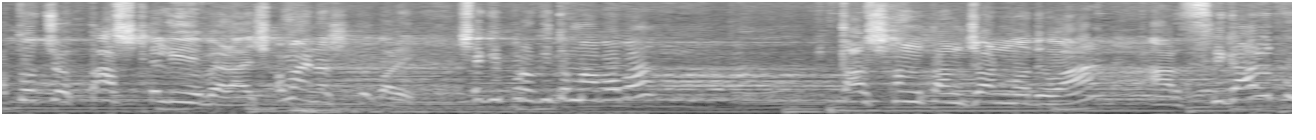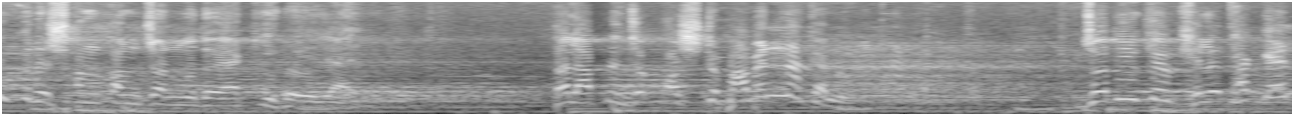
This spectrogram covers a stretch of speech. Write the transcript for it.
অথচ তাস খেলিয়ে বেড়ায়, সময় নষ্ট করে, সে কি প্রকৃত মা বাবা? তার সন্তান জন্ম দেওয়া আর শ্রীগাল কুকুরের সন্তান জন্ম দেওয়া একই হয়ে যায়। তাহলে আপনি কষ্ট পাবেন না কেন? যদি কেউ খেলে থাকেন,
